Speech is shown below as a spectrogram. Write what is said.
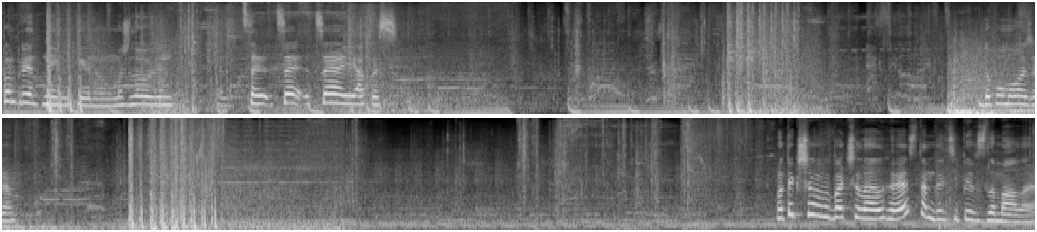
Помпринт ним кинув. Можливо, він. Це, це, це якось. Допоможе. От якщо ви бачили ЛГС, там, де типів зламали,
